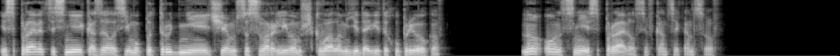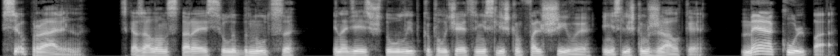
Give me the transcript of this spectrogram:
и справиться с ней казалось ему потруднее, чем со сварливым шквалом ядовитых упреков. Но он с ней справился, в конце концов. «Все правильно», — сказал он, стараясь улыбнуться, — и надеясь, что улыбка получается не слишком фальшивая и не слишком жалкая. «Меа кульпа!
